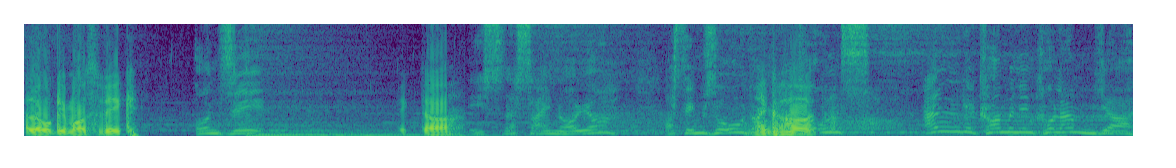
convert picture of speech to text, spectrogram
Hallo, geh mal aus dem Weg. Und seht, Weg da. ist das ein Neuer? Aus dem Sodom mein unter Gott. uns? Angekommen in Columbia,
